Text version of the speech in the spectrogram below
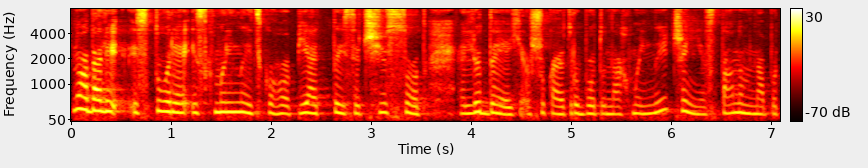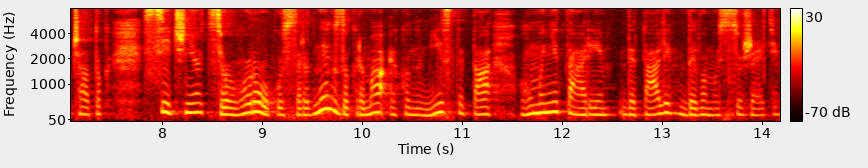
Ну а далі історія із Хмельницького. 5600 людей шукають роботу на Хмельниччині станом на початок січня цього року. Серед них, зокрема, економісти та гуманітарії. Деталі дивимось в сюжеті.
